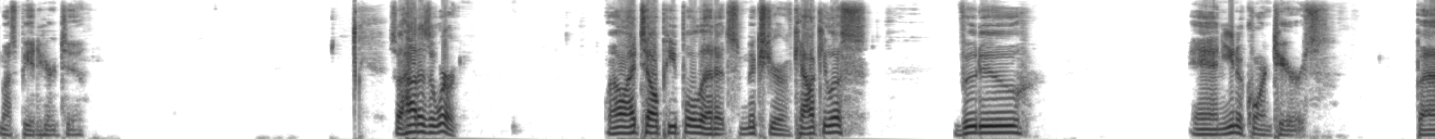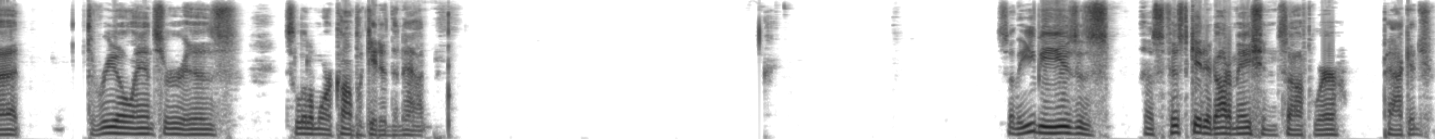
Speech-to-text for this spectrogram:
must be adhered to. So how does it work? Well, I tell people that it's a mixture of calculus, voodoo, and unicorn tears. But the real answer is it's a little more complicated than that. So the eBee uses a sophisticated automation software package,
